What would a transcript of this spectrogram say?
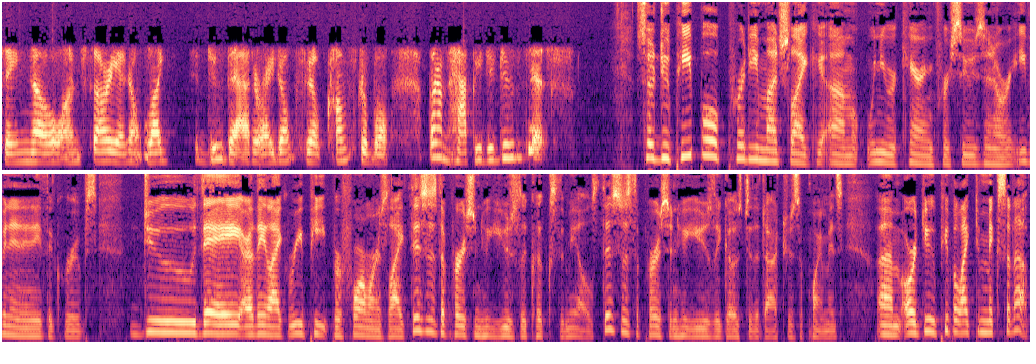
say, no, I'm sorry, I don't like to do that, or I don't feel comfortable, but I'm happy to do this. So, do people pretty much like um, when you were caring for Susan, or even in any of the groups, do they are they like repeat performers? Like this is the person who usually cooks the meals, this is the person who usually goes to the doctor's appointments, um, or do people like to mix it up?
